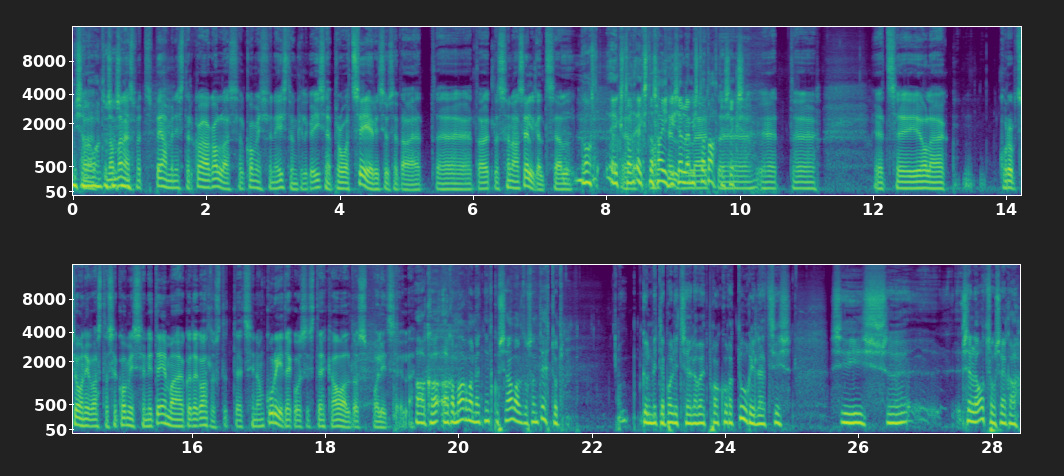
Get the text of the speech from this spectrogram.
mis seal avalduses no mõnes mõttes peaminister Kaja Kallas seal komisjoni istungil ka ise provotseeris ju seda, et äh, ta ütles sõnaselgelt seal noh, eks ta, eks ta saigi selle, mis ta tahtis, eks. et, et see ei ole korruptsioonivastase komisjoni teema ja kui te kahtlustate, et siin on kuritegu, siis tehke avaldus politseile. aga, aga ma arvan, et nüüd, kus see avaldus on tehtud, küll mitte politseile, vaid prokuratuurile, et siis, siis äh, selle otsusega,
